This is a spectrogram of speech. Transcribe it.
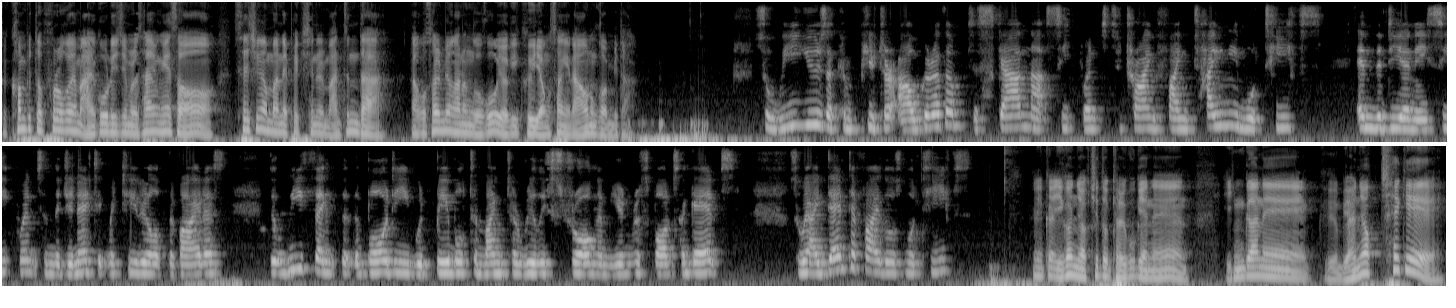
그 컴퓨터 프로그램 알고리즘을 사용해서 3시간 만에 백신을 만든다라고 설명하는 거고 여기 그 영상이 나오는 겁니다. So we use a computer algorithm to scan that sequence to try and find tiny motifs in the DNA sequence and the genetic material of the virus that we think that the body would be able to mount a really strong immune response against. So we identify those motifs 그러니까 이건 역시도 결국에는 인간의 그 면역 체계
